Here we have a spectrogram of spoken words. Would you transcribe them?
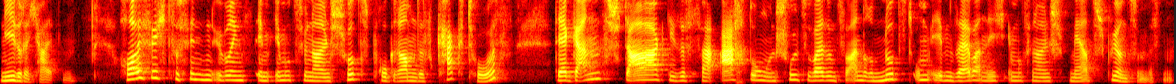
niedrig halten. Häufig zu finden übrigens im emotionalen Schutzprogramm des Kaktus, der ganz stark diese Verachtung und Schuldzuweisung zu anderen nutzt, um eben selber nicht emotionalen Schmerz spüren zu müssen.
